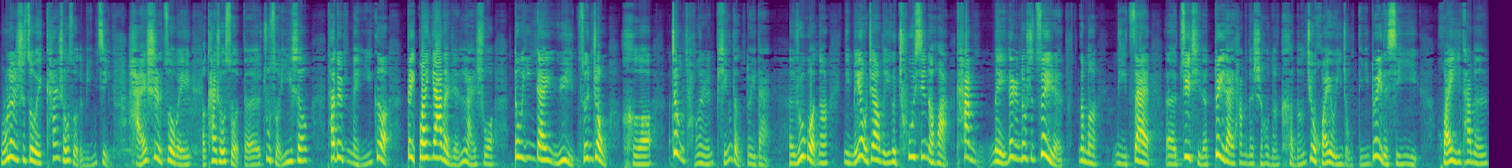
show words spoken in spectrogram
无论是作为看守所的民警，还是作为看守所的住所医生，他对每一个被关押的人来说，都应该予以尊重和正常的人平等对待。呃，如果呢你没有这样的一个初心的话，看每个人都是罪人，那么。你在呃具体的对待他们的时候呢，可能就怀有一种敌对的心意，怀疑他们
